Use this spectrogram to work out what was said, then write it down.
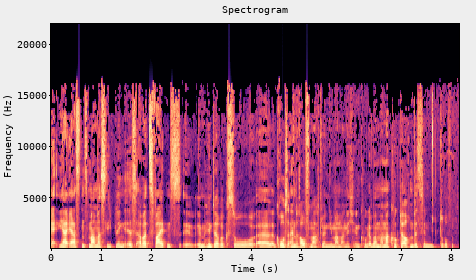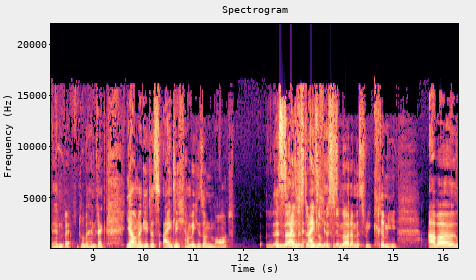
äh, ja erstens Mamas Liebling ist, aber zweitens äh, im Hinterrück so äh, groß einen drauf macht, wenn die Mama nicht hinguckt. Aber Mama guckt da auch ein bisschen drü hinweg, drüber hinweg. Ja, und dann geht es, eigentlich haben wir hier so einen Mord. Es ist eigentlich, eigentlich so ein bisschen, ist es ein Murder-Mystery-Krimi. Aber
